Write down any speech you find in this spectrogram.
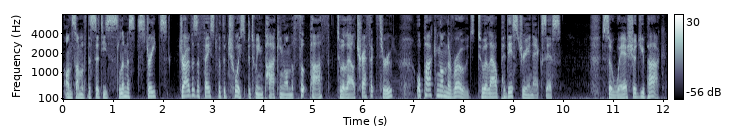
On some of the city's slimmest streets, drivers are faced with a choice between parking on the footpath to allow traffic through or parking on the road to allow pedestrian access. So where should you park?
